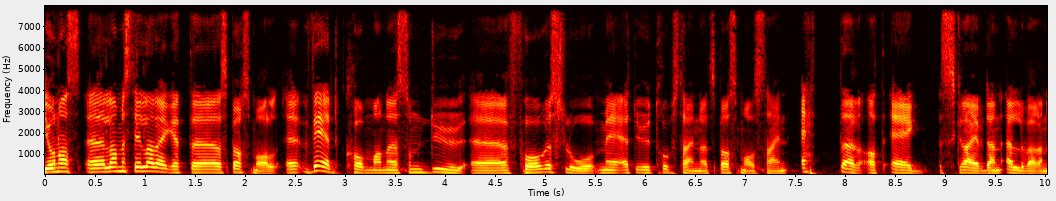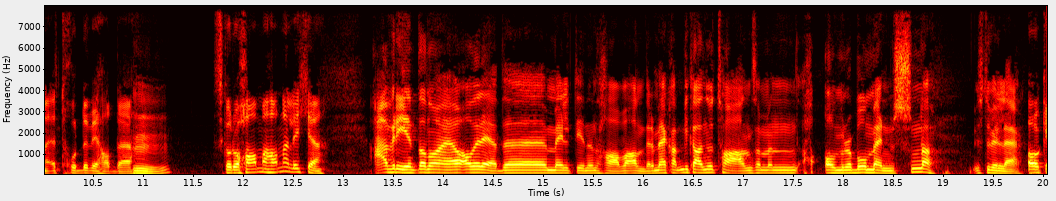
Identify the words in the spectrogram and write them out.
Jonas, uh, la meg stille deg et spørsmål. vedkommende som du foreslo med et utropstegn og et spørsmålstegn etter at jeg skrev den elveren jeg trodde vi hadde, mm. skal du ha med han eller ikke? er vrient. da, Nå har jeg allerede meldt inn en hav av andre, men kan, vi kan jo ta han som en honorable mention. da, hvis du vil det. Ok,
